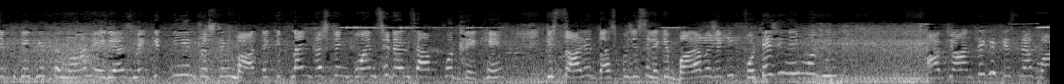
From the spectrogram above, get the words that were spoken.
इर्द गिर्द के तमाम एरियाज़ में कितनी इंटरेस्टिंग बात है, कितना इंटरेस्टिंग कोइंसिडेंस आप खुद देखें कि साढ़े दस बजे से लेकर बारह बजे की फुटेज ही नहीं मौजूद। आप जानते कि किसने अगवा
